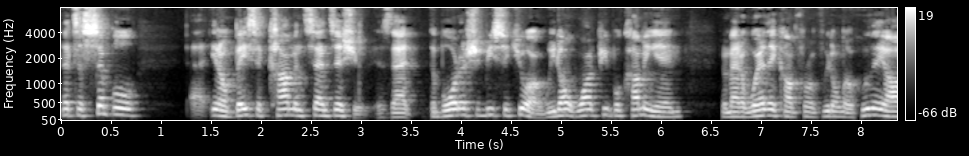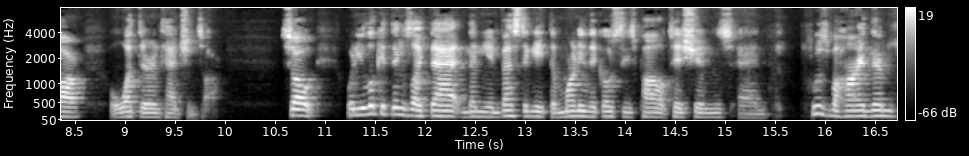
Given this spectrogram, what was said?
That's a simple, uh, you know, basic common sense issue. Is that the border should be secure. We don't want people coming in, no matter where they come from, if we don't know who they are or what their intentions are. So when you look at things like that and then you investigate the money that goes to these politicians and who's behind them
